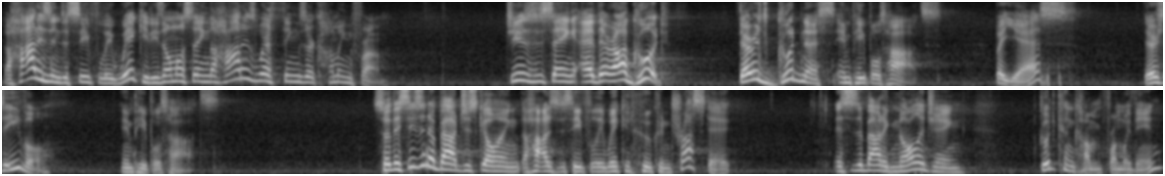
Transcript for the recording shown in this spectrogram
the heart isn't deceitfully wicked. He's almost saying the heart is where things are coming from. Jesus is saying eh, there are good. There is goodness in people's hearts. But yes, there's evil in people's hearts. So this isn't about just going, the heart is deceitfully wicked, who can trust it? This is about acknowledging good can come from within,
